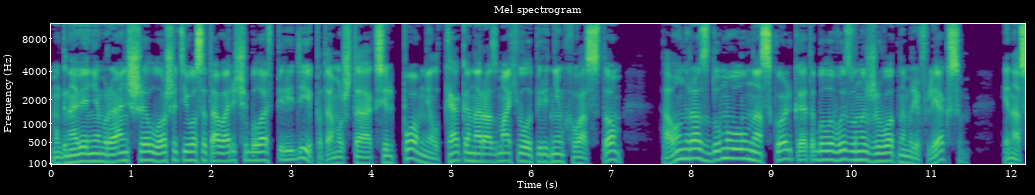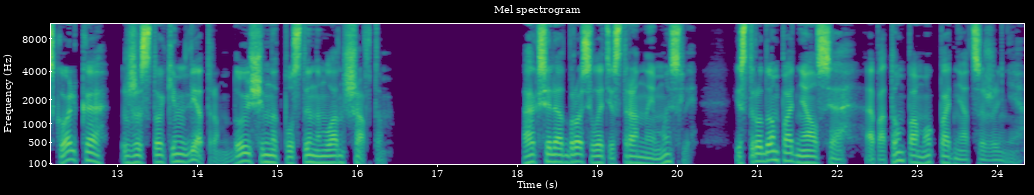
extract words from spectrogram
Мгновением раньше лошадь его сотоварища была впереди, потому что Аксель помнил, как она размахивала перед ним хвостом, а он раздумывал, насколько это было вызвано животным рефлексом и насколько жестоким ветром, дующим над пустынным ландшафтом. Аксель отбросил эти странные мысли и с трудом поднялся, а потом помог подняться жене.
